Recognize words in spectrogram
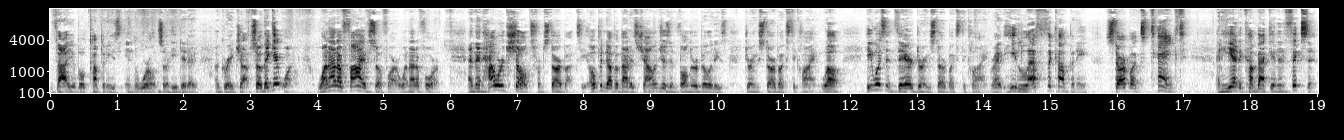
valuable companies in the world, so he did a, a great job. So they get one. One out of five so far, one out of four. And then Howard Schultz from Starbucks. He opened up about his challenges and vulnerabilities during Starbucks' decline. Well, he wasn't there during Starbucks' decline, right? He left the company, Starbucks tanked, and he had to come back in and fix it.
